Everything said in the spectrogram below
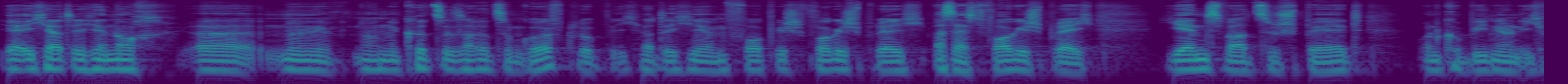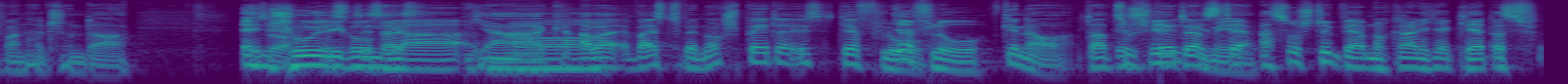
Ja, ich hatte hier noch, äh, eine, noch eine kurze Sache zum Golfclub. Ich hatte hier im Vorges- Vorgespräch, was heißt Vorgespräch? Jens war zu spät und Kobini und ich waren halt schon da. Entschuldigung, das, das ja. heißt, Ja, Oh. aber weißt du, wer noch später ist? Der Flo. Der Flo. Genau, dazu Deswegen später ist mehr. der, ach so, stimmt, wir haben noch gar nicht erklärt, dass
